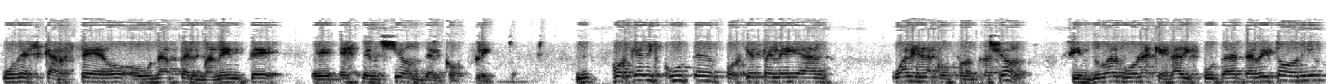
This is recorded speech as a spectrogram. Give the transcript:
un escarceo o una permanente eh, extensión del conflicto. ¿Por qué discuten? ¿Por qué pelean? ¿Cuál es la confrontación? Sin duda alguna que es la disputa de territorio,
